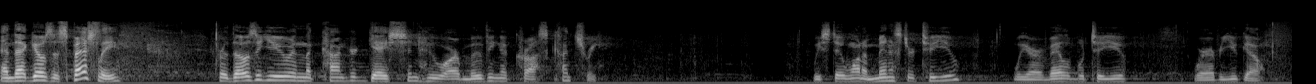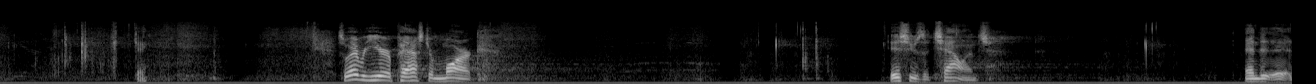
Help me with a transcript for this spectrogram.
And that goes especially for those of you in the congregation who are moving across country. We still want to minister to you. We are available to you wherever you go. Okay. So every year, Pastor Mark issues a challenge and uh,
